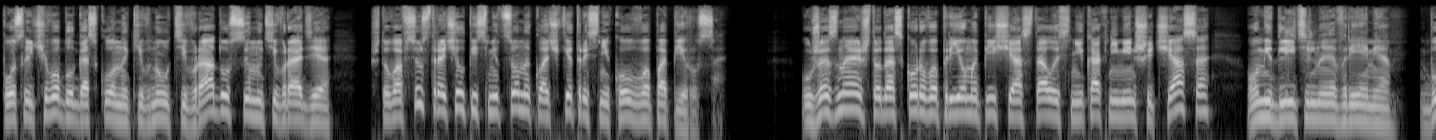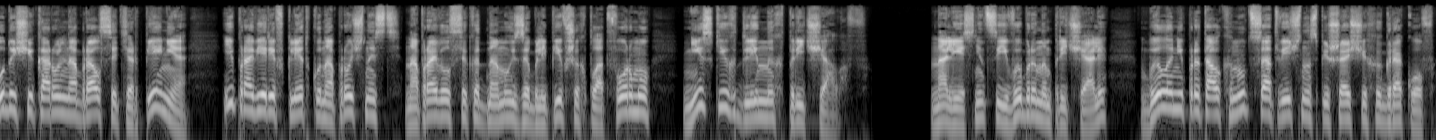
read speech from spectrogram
после чего благосклонно кивнул Тивраду, сыну Тиврадия, что вовсю строчил письмецо на клочке тростникового папируса. Уже зная, что до скорого приема пищи осталось никак не меньше часа, о медлительное время, будущий король набрался терпения и, проверив клетку на прочность, направился к одному из облепивших платформу низких длинных причалов. На лестнице и выбранном причале было не протолкнуться от вечно спешащих игроков,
